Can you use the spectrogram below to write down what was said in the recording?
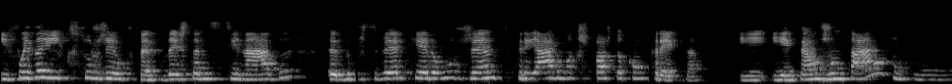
E foi daí que surgiu, portanto, desta necessidade uh, de perceber que era urgente criar uma resposta concreta. E, e então juntaram-se um,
